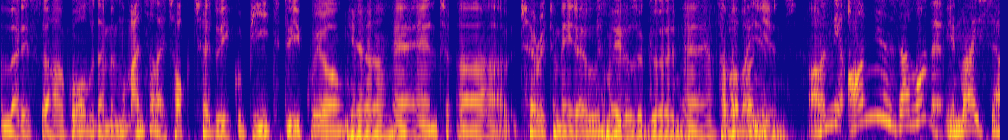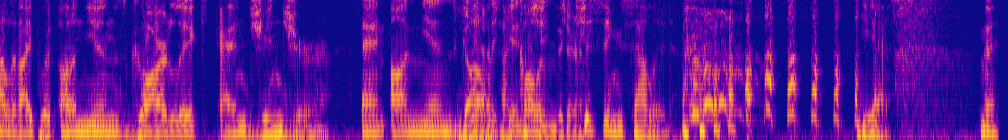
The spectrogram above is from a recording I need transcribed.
레디스하고 그다음에 뭐 많잖아요. 적채도 있고 비트도 있고요. Yeah. And uh, cherry tomatoes. Tomatoes are good. 예, How about onions? Onion, onions, I love it. In my salad, I put onions, garlic, and ginger. And onions, garlic, yes, I and call ginger. it the kissing salad. yes. 네,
